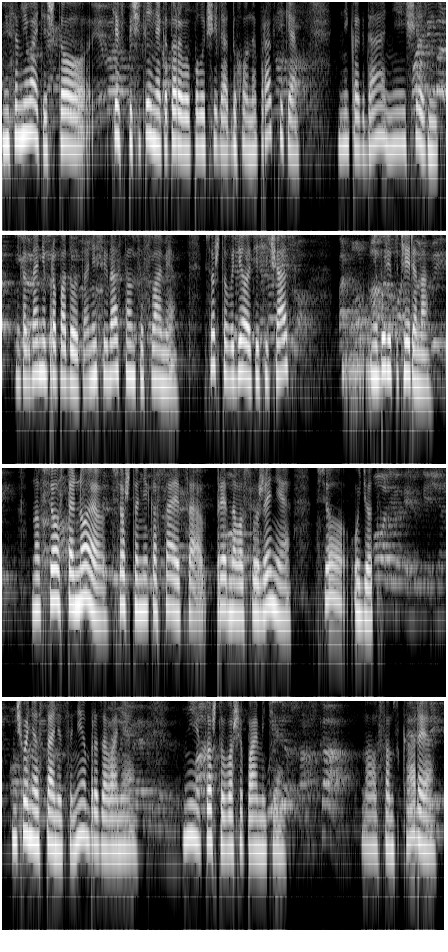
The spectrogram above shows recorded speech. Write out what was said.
Не сомневайтесь, что те впечатления, которые вы получили от духовной практики, никогда не исчезнут, никогда не пропадут, они всегда останутся с вами. Все, что вы делаете сейчас, не будет утеряно. Но все остальное, все, что не касается преданного служения, все уйдет. Ничего не останется, ни образование, ни то, что в вашей памяти. Но самскары,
